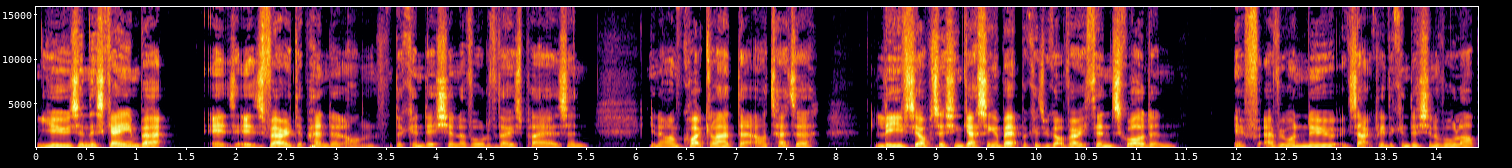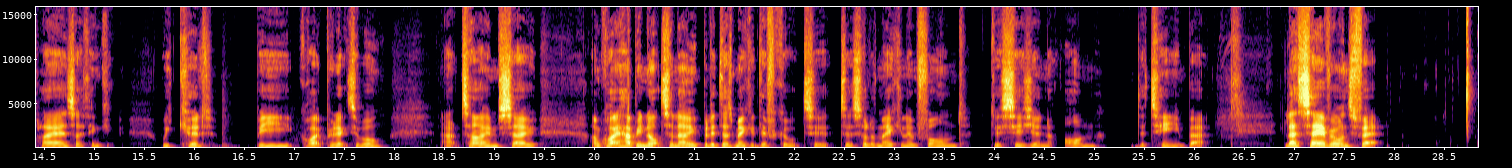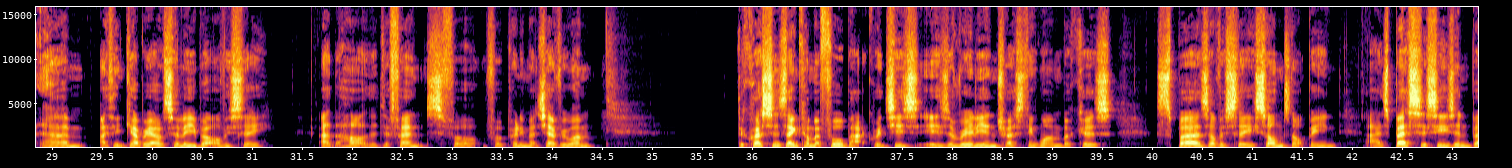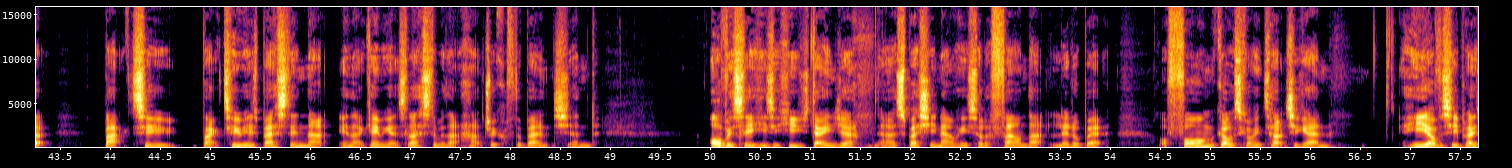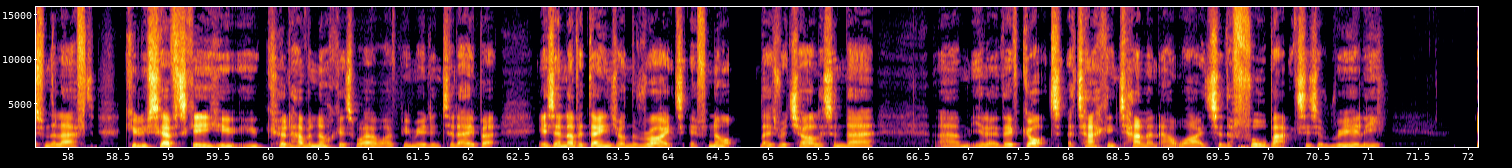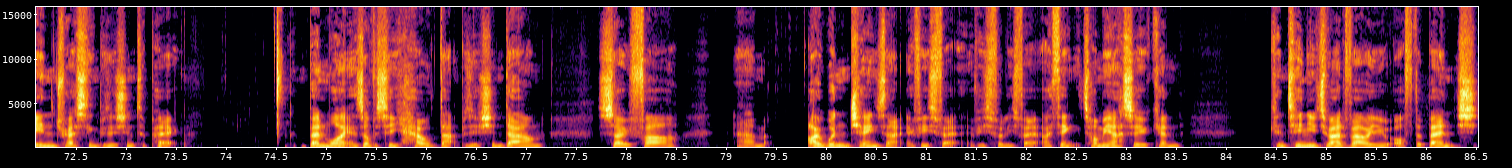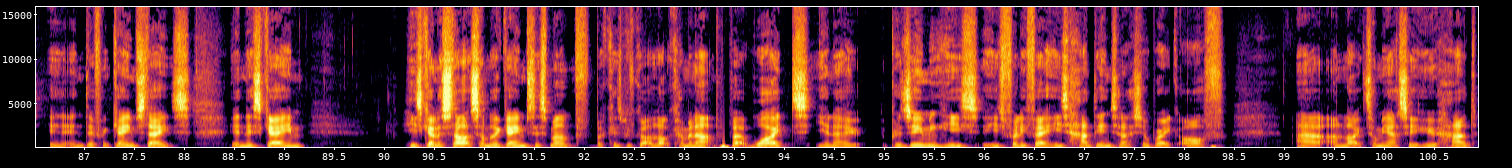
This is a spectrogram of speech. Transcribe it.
use in this game, but it's it's very dependent on the condition of all of those players. And you know, I'm quite glad that Arteta leaves the opposition guessing a bit because we've got a very thin squad. And if everyone knew exactly the condition of all our players, I think we could be quite predictable at times. So I'm quite happy not to know, but it does make it difficult to to sort of make an informed decision on the team. But let's say everyone's fit. Um, I think Gabriel Saliba obviously at the heart of the defence for, for pretty much everyone. The questions then come at fullback, which is is a really interesting one because Spurs obviously Son's not been at his best this season, but back to back to his best in that in that game against Leicester with that hat trick off the bench, and obviously he's a huge danger, uh, especially now he's sort of found that little bit of form, goal scoring touch again he obviously plays from the left. Kulusevski, who who could have a knock as well, I've been reading today, but is another danger on the right. If not, there's Richarlison there. Um, you know, they've got attacking talent out wide, so the fullbacks is a really interesting position to pick. Ben White has obviously held that position down so far. Um, I wouldn't change that if he's fit, if he's fully fit. I think Tomiyasu can continue to add value off the bench in, in different game states in this game. He's going to start some of the games this month because we've got a lot coming up. But White, you know, presuming he's he's fully fit, he's had the international break off, uh, unlike Tomiyasu, who had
